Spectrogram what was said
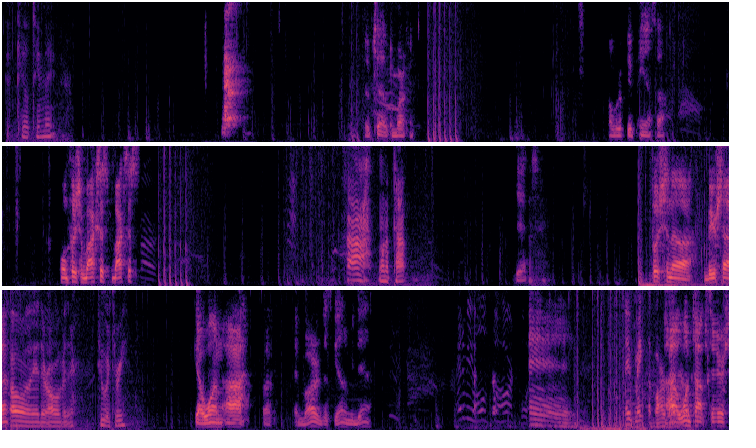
Good kill, teammate. Yo, chill out with the barking. I'll rip your penis off. One pushing boxes, boxes. Ah, one up top. Yeah. Pushing a beer shot. Oh, yeah, they're all over there. Two or three. Got one. Ah, fuck. That bar just gunning me down. And they make the bar uh, better. one top stairs.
